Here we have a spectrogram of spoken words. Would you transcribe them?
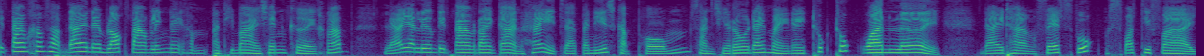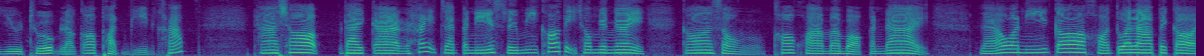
ติดตามคำศัพท์ได้ในบล็อกตามลิงก์ในคำอธิบายเช่นเคยครับ แล้วอย่าลืมติดตามรายการให้แจแปนิสกับผมซันชิโร่ได้ใหม่ในทุกๆวันเลย ได้ทาง Facebook Spotify YouTube แล้วก็ Podbean ครับ ถ้าชอบรายการให้ Japanese หรือมีข้อติชมยังไง ก็ส่งข้อความมาบอกกันได้ แล้ววันนี้ก็ขอตัวลาไปก่อน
